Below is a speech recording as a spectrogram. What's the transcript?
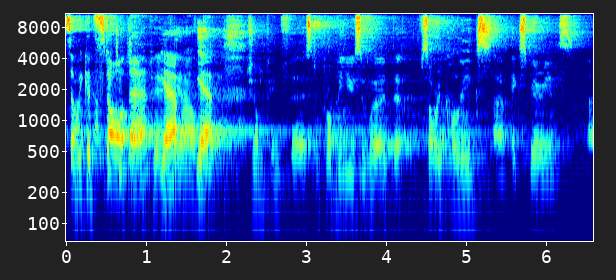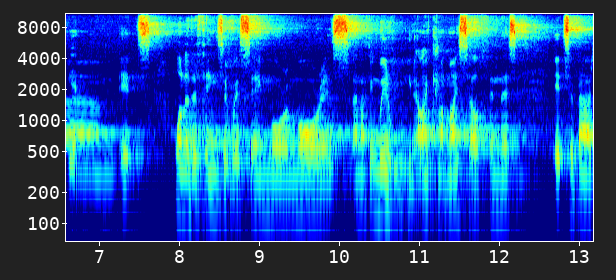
so we could start there. in, Yeah, yeah. Jump in first and probably use a word that, sorry, colleagues, um, experience. Yeah. Um, it's one of the things that we're seeing more and more is, and I think we, you know, I count myself in this. It's about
